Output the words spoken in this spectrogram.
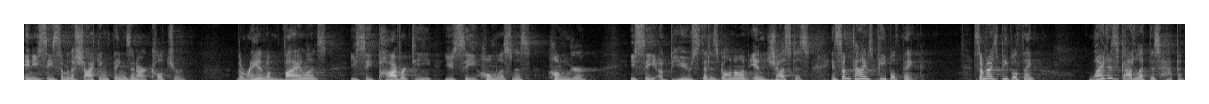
and you see some of the shocking things in our culture, the random violence, you see poverty, you see homelessness, hunger, you see abuse that has gone on, injustice. And sometimes people think, sometimes people think, why does God let this happen?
